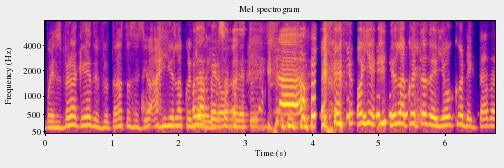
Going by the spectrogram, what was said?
Pues espero que hayas disfrutado esta sesión. Ay, es la cuenta Hola, de persona de Twitch. Oye, es la cuenta de Joe conectada.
